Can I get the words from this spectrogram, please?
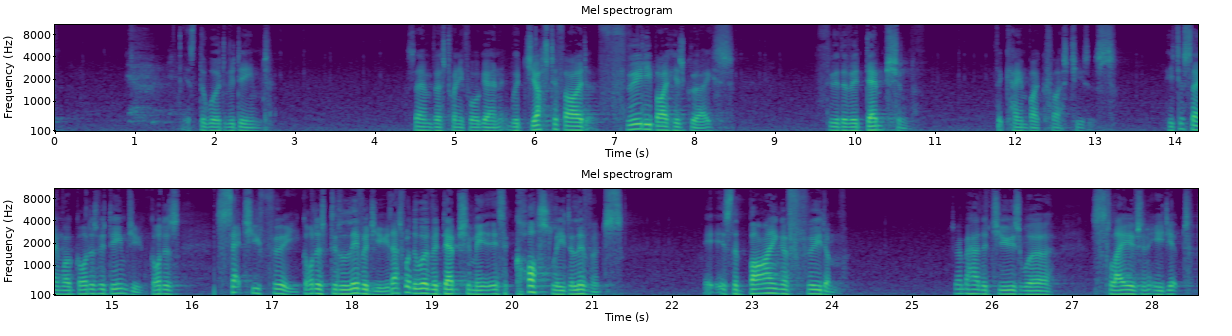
it's the word redeemed. In verse 24 again, we're justified freely by his grace through the redemption that came by Christ Jesus. He's just saying, well, God has redeemed you. God has set you free. God has delivered you. That's what the word redemption means. It's a costly deliverance. It's the buying of freedom. Do you remember how the Jews were slaves in Egypt?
